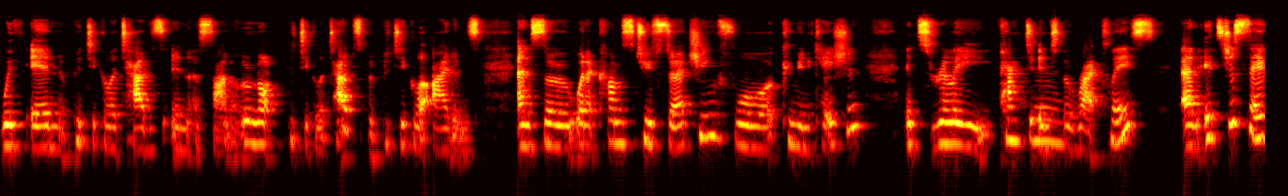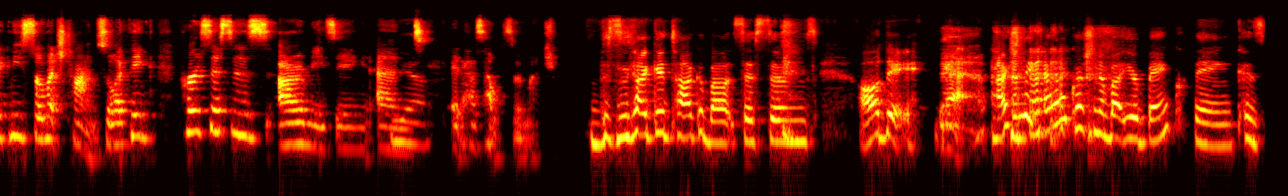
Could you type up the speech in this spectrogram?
within particular tabs in Asana, or not particular tabs, but particular items. And so when it comes to searching for communication, it's really packed mm-hmm. into the right place. And it's just saved me so much time. So I think processes are amazing and yeah. it has helped so much. This is I could talk about systems all day. Yeah. Actually, I had a question about your bank thing because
